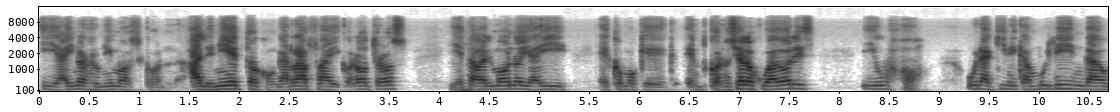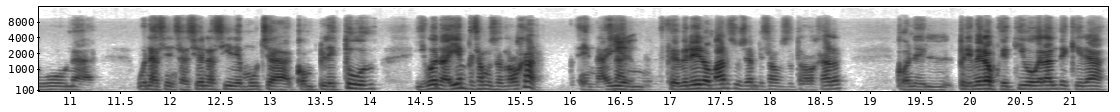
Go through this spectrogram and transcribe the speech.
y ahí nos reunimos con Ale Nieto, con Garrafa y con otros, y estaba el mono y ahí es como que em, conocí a los jugadores y hubo una química muy linda, hubo una, una sensación así de mucha completud Y bueno, ahí empezamos a trabajar. En, ahí en febrero, marzo ya empezamos a trabajar con el primer objetivo grande que era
